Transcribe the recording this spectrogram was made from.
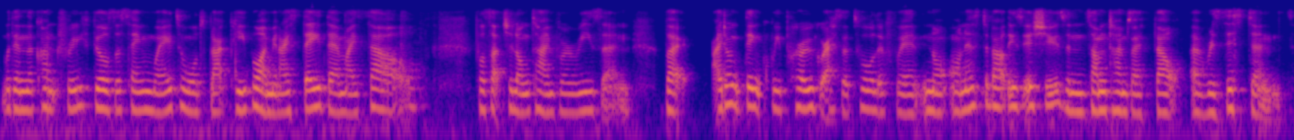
within the country feels the same way towards Black people. I mean, I stayed there myself for such a long time for a reason, but I don't think we progress at all if we're not honest about these issues. And sometimes I felt a resistance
